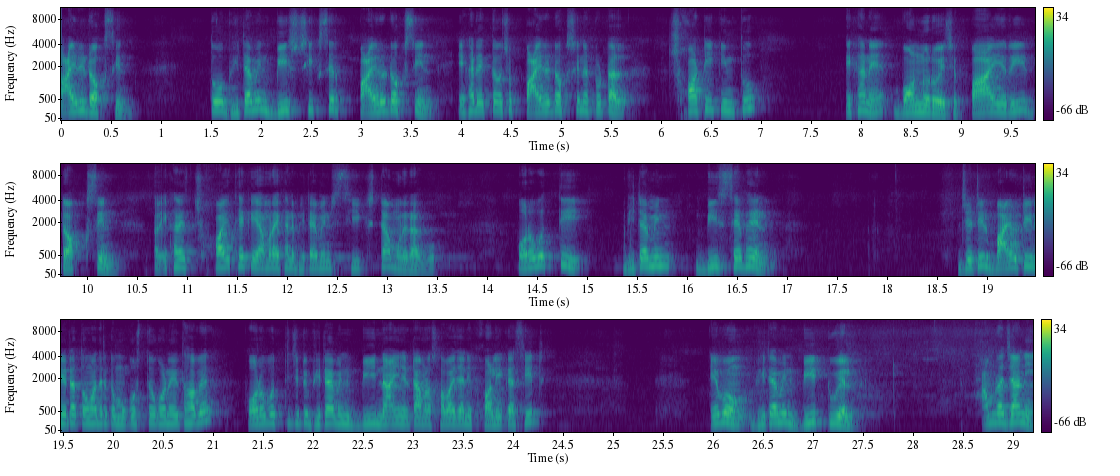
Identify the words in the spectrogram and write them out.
পাইরিডক্সিন তো ভিটামিন বি সিক্সের পাইরোডক্সিন এখানে দেখতে পাচ্ছ পাইরোডক্সিনের টোটাল ছটি কিন্তু এখানে বর্ণ রয়েছে পাইরিডক্সিন তার এখানে ছয় থেকে আমরা এখানে ভিটামিন সিক্সটা মনে রাখব। পরবর্তী ভিটামিন বি সেভেন যেটির বায়োটিন এটা তোমাদেরকে মুখস্থ করে নিতে হবে। পরবর্তী যেটি ভিটামিন বি নাইন এটা আমরা সবাই জানি, ফলিক অ্যাসিড এবং ভিটামিন বি টুয়েলভ আমরা জানি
